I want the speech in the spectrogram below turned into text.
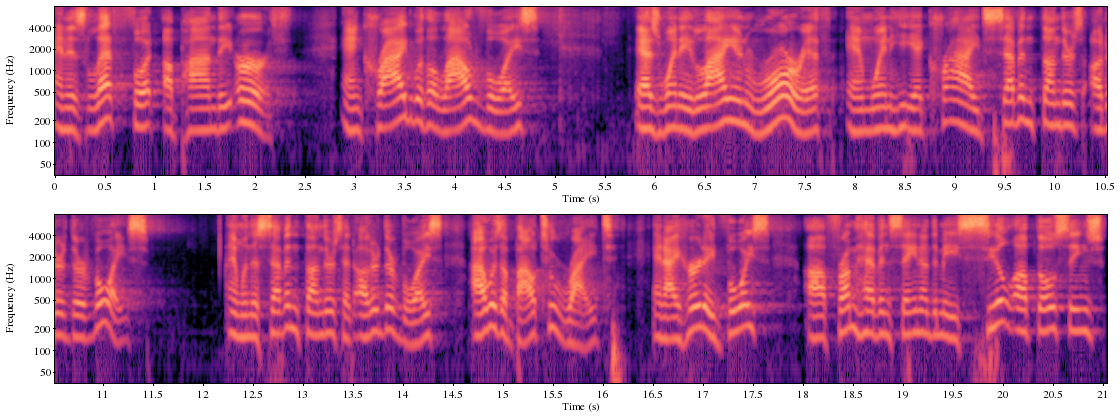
and his left foot upon the earth, and cried with a loud voice, as when a lion roareth, and when he had cried, seven thunders uttered their voice. And when the seven thunders had uttered their voice, I was about to write, and I heard a voice uh, from heaven saying unto me, Seal up those things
